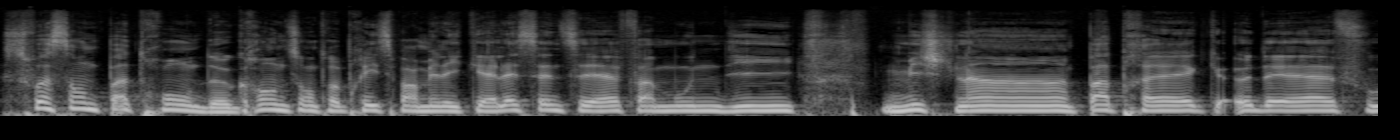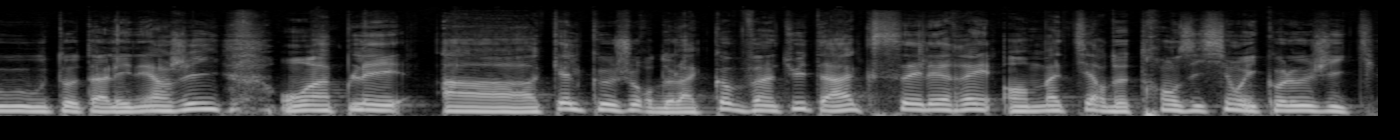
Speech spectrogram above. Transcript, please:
60 patrons de grandes entreprises parmi lesquelles SNCF, Amundi, Michelin, Paprec, EDF ou Total Energy ont appelé à quelques jours de la COP28 à accélérer en matière de transition écologique.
